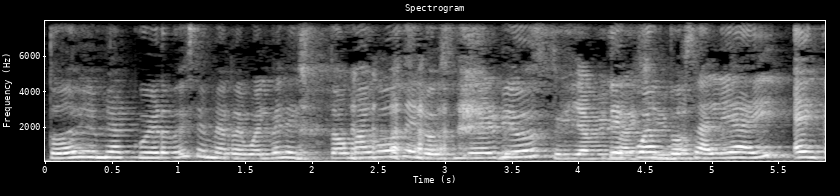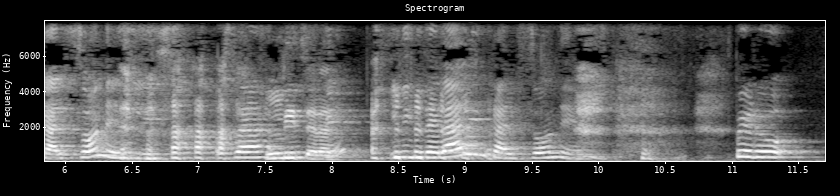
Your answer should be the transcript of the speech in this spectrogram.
todavía me acuerdo y se me revuelve el estómago de los nervios de cuando salí ahí en calzones, Liz. O sea, literal. literal en calzones. Pero,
